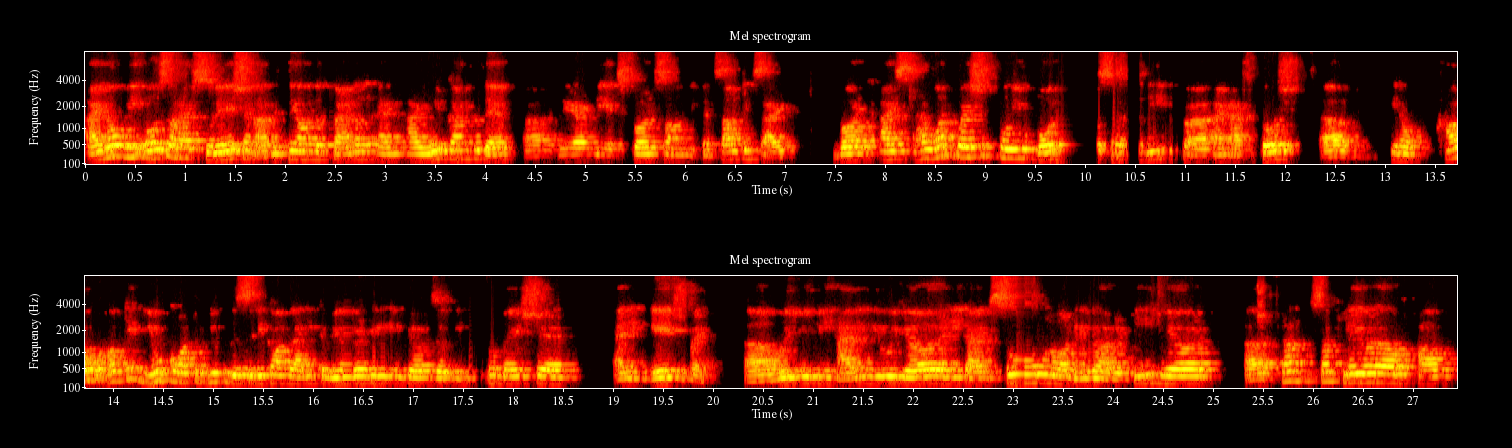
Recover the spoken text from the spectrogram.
I know we also have Suresh and Aditya on the panel, and I will come to them. they are the experts on the consulting side. But I have one question for you both, Sandip uh, and Ashutosh. Uh, you know, how, how can you contribute to the Silicon Valley community in terms of information and engagement? Uh, will we be having you here anytime soon, or do you have a team here? Uh, some, some flavor of how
